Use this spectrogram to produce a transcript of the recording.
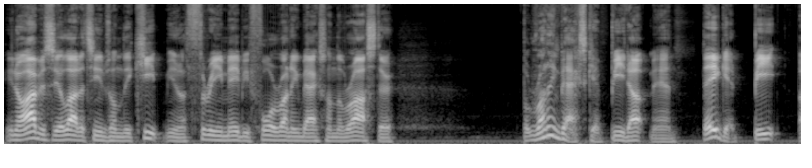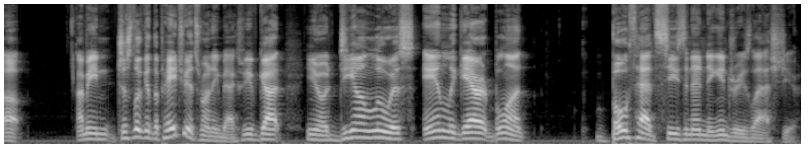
you know, obviously a lot of teams only keep, you know, three, maybe four running backs on the roster. But running backs get beat up, man. They get beat up. I mean, just look at the Patriots running backs. We've got, you know, Dion Lewis and LeGarrette Blunt both had season ending injuries last year.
